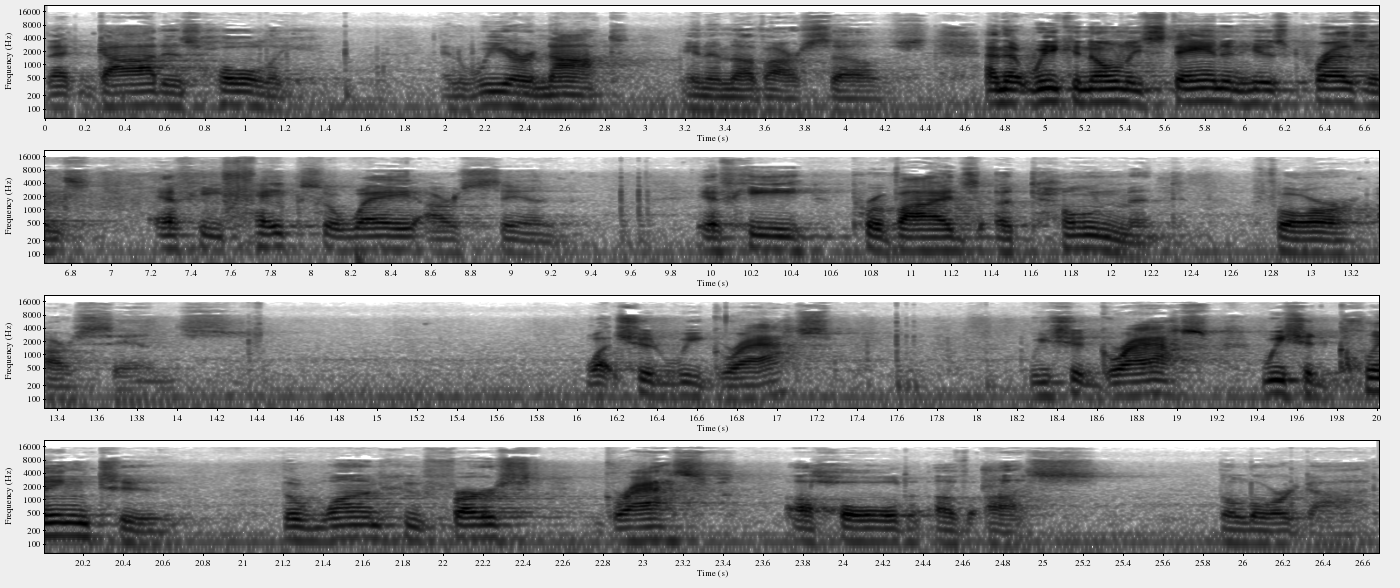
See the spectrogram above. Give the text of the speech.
that God is holy and we are not in and of ourselves, and that we can only stand in His presence if He takes away our sin, if He provides atonement for our sins. What should we grasp? We should grasp, we should cling to the one who first grasped a hold of us the Lord God.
